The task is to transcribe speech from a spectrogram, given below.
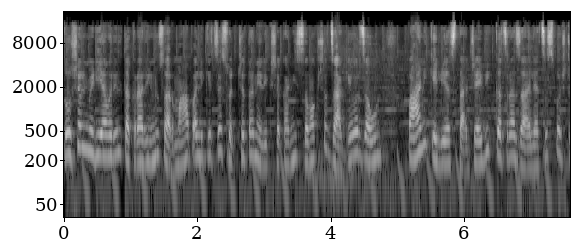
सोशल मीडियावरील तक्रारीनुसार महापालिकेचे स्वच्छता निरीक्षकांनी समक्ष जागेवर जाऊन पाहणी केली असता जैविक कचरा जाळल्याचं स्पष्ट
